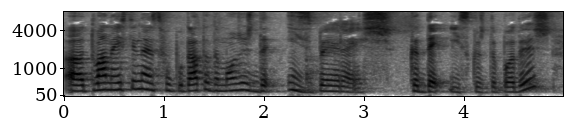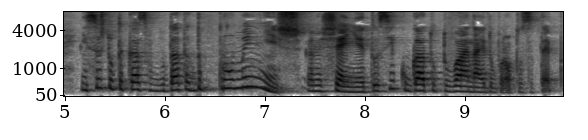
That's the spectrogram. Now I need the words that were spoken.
а, това наистина е свободата да можеш да избереш къде искаш да бъдеш и също така свободата да промениш решението си, когато това е най-доброто за теб.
